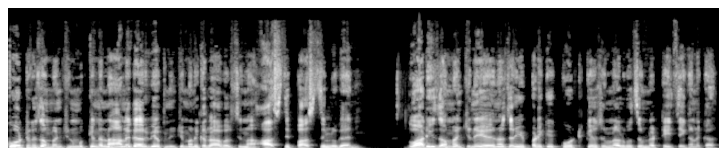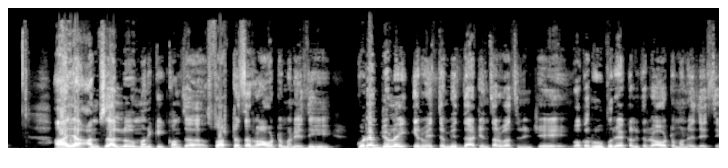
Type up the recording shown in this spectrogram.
కోర్టుకు సంబంధించిన ముఖ్యంగా నాన్నగారి వైపు నుంచి మనకు రావాల్సిన ఆస్తి పాస్తులు కానీ వాటికి సంబంధించిన ఏదైనా సరే ఇప్పటికీ కోర్టు కేసులు నలుగుతున్నట్టయితే కనుక ఆయా అంశాల్లో మనకి కొంత స్పష్టత రావటం అనేది కూడా జూలై ఇరవై తొమ్మిది దాటిన తర్వాత నుంచే ఒక రూపురేఖలకు రావటం అనేది అయితే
